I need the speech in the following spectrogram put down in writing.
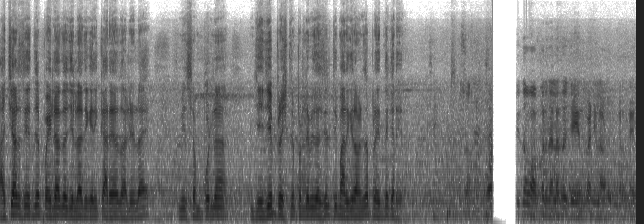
आचारसंहितेत पहिल्यांदा जिल्हाधिकारी कार्यालयात आलेलो आहे. मी संपूर्ण जे जे प्रश्न प्रलंबित असेल ती मार्गी लावण्याचा प्रयत्न करेन. तिचा वापर झाल्याचा जयंत पाटील आरोप करतायत.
